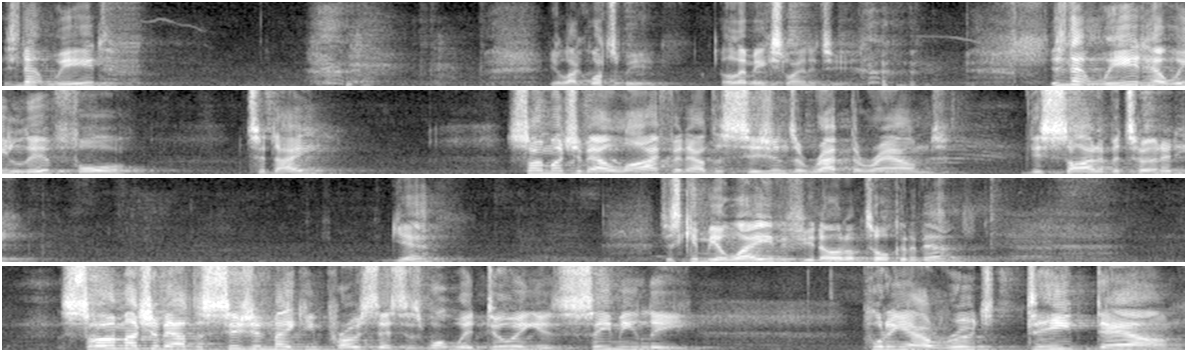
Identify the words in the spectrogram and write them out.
Isn't that weird? You're like, what's weird? Well, let me explain it to you. Isn't that weird how we live for today? So much of our life and our decisions are wrapped around this side of eternity. Yeah. Just give me a wave if you know what I'm talking about. So much of our decision making process is what we're doing is seemingly putting our roots deep down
